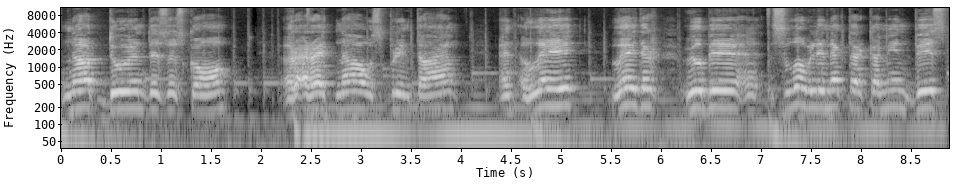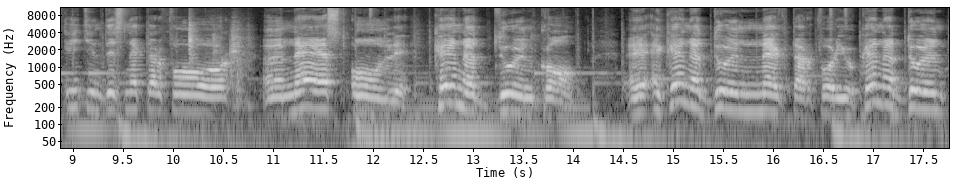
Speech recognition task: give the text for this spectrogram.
not doing this is comb right now springtime and late later will be uh, slowly nectar coming bees eating this nectar for uh, nest only. Cannot doing comb. Uh, cannot doing nectar for you. Cannot doing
